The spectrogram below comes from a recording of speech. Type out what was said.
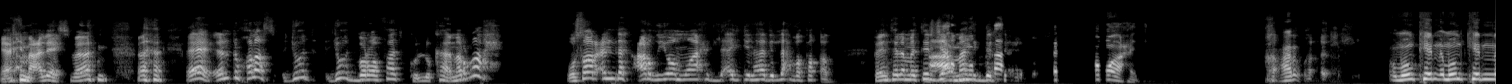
يعني معليش فاهم؟ إيه لأنه خلاص جهد جهد بروفات كله كامل راح وصار عندك عرض يوم واحد لأجل هذه اللحظة فقط. فأنت لما ترجع عرض ما تقدر تعرض واحد. عر... وممكن ممكن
